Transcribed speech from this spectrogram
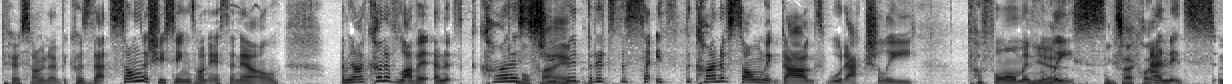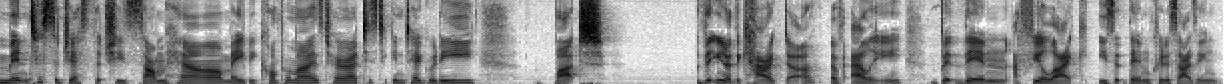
persona because that song that she sings on SNL I mean, I kind of love it, and it's kind of Well, stupid, but it's the it's the kind of song that Gargs would actually perform and Yeah, release. exactly. And it's meant to suggest that she's somehow maybe compromised her artistic integrity, but the you know the character of Ally. But then I feel like is it then criticizing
